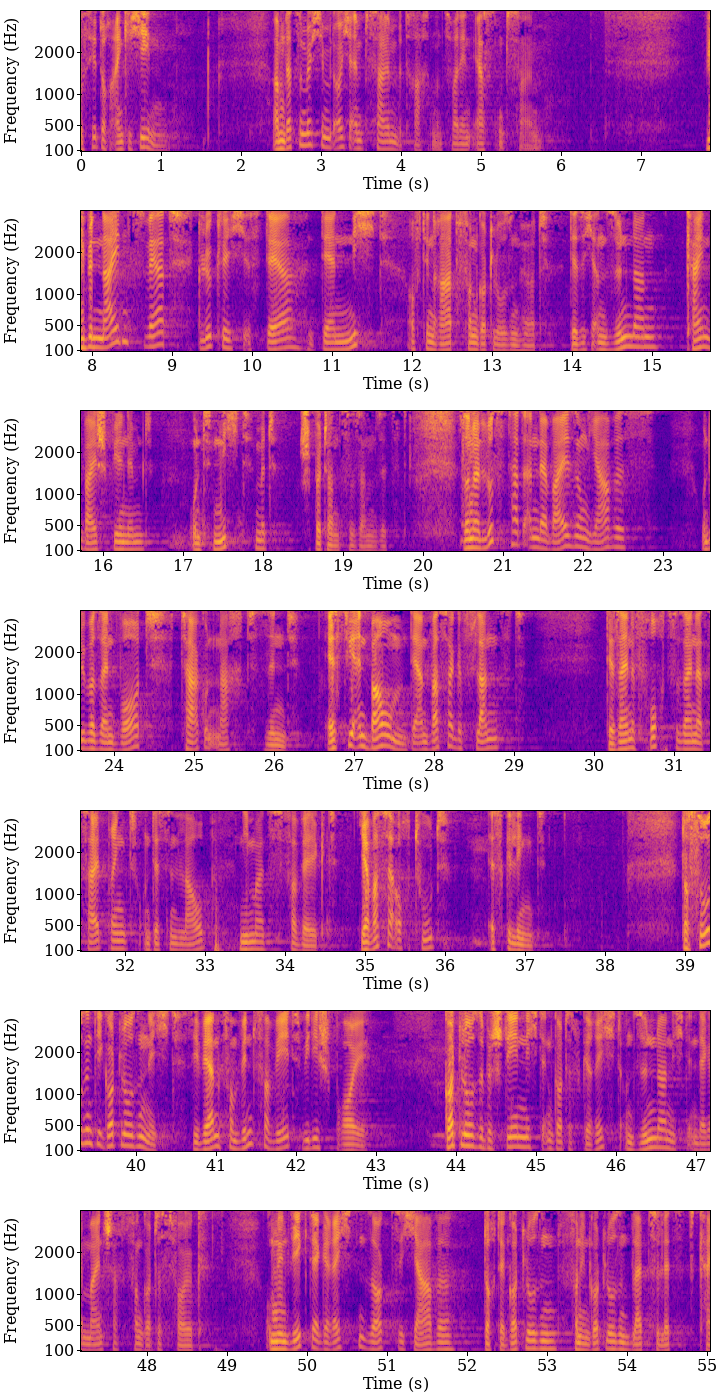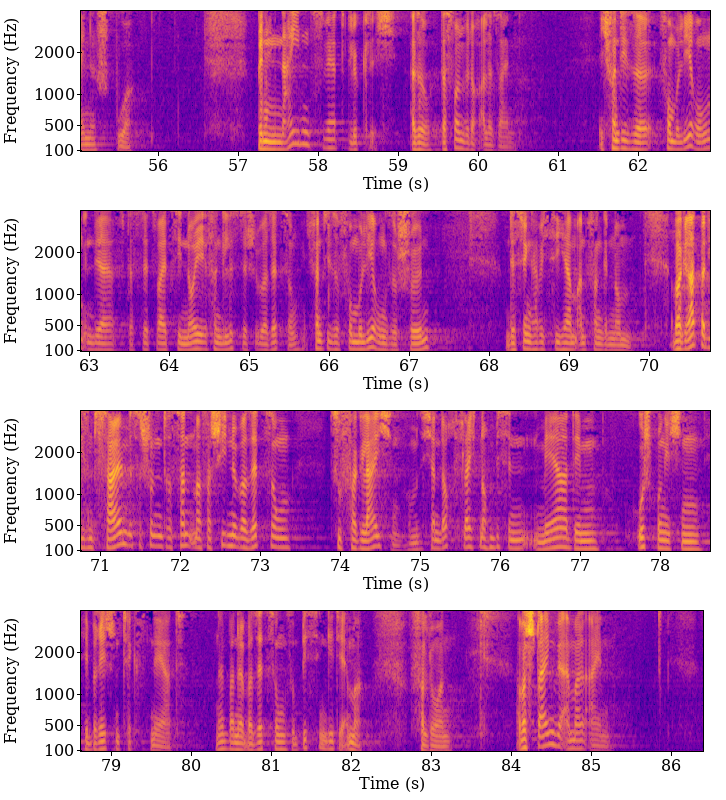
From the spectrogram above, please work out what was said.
interessiert doch eigentlich jeden. Aber dazu möchte ich mit euch einen Psalm betrachten, und zwar den ersten Psalm. Wie beneidenswert glücklich ist der, der nicht auf den Rat von Gottlosen hört, der sich an Sündern kein Beispiel nimmt und nicht mit Spöttern zusammensitzt, sondern Lust hat an der Weisung Jahwes und über sein Wort Tag und Nacht sind. Er ist wie ein Baum, der an Wasser gepflanzt, der seine Frucht zu seiner Zeit bringt und dessen Laub niemals verwelkt. Ja, was er auch tut, es gelingt. Doch so sind die Gottlosen nicht. Sie werden vom Wind verweht wie die Spreu. Gottlose bestehen nicht in Gottes Gericht und Sünder nicht in der Gemeinschaft von Gottes Volk. Um den Weg der Gerechten sorgt sich Jahwe, doch der Gottlosen, von den Gottlosen bleibt zuletzt keine Spur. Beneidenswert glücklich. Also, das wollen wir doch alle sein. Ich fand diese Formulierung in der, das jetzt war jetzt die neue evangelistische Übersetzung, ich fand diese Formulierung so schön. Und deswegen habe ich sie hier am Anfang genommen. Aber gerade bei diesem Psalm ist es schon interessant, mal verschiedene Übersetzungen zu vergleichen, wo man sich dann doch vielleicht noch ein bisschen mehr dem ursprünglichen hebräischen Text nähert. Ne, bei einer Übersetzung so ein bisschen geht ja immer verloren. Aber steigen wir einmal ein.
